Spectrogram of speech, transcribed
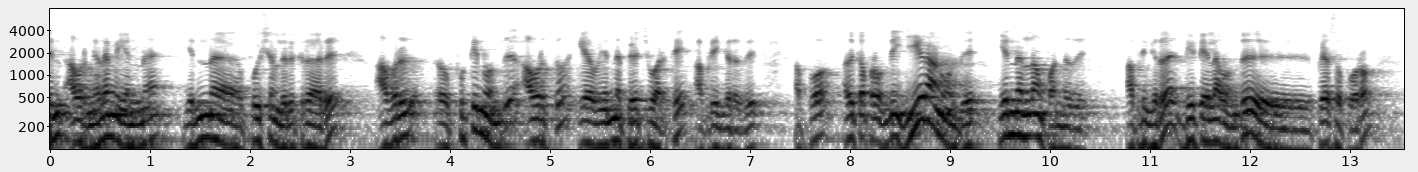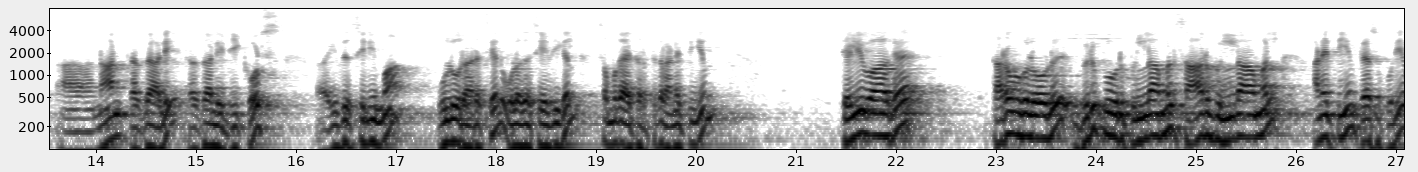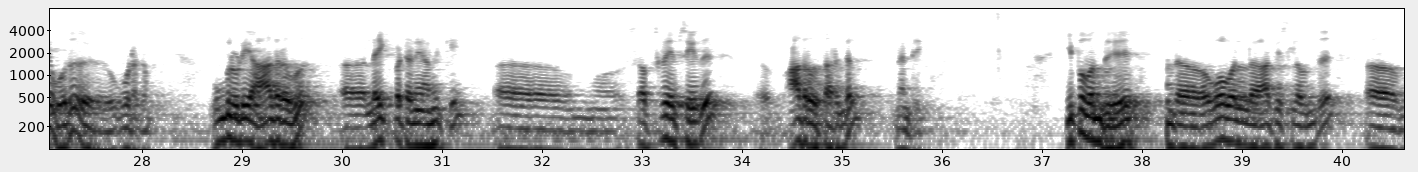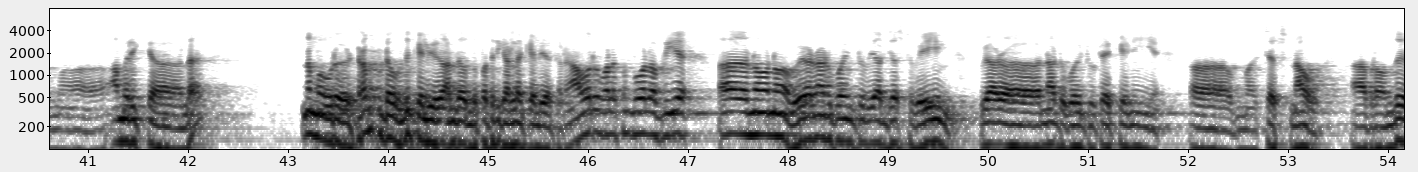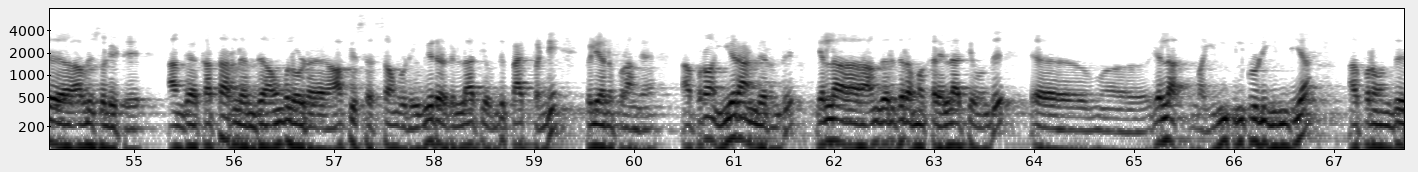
என் அவர் நிலைமை என்ன? என்ன பொசிஷனில் இருக்கிறாரு? அவர் புட்டின் வந்து அவருக்கும் எ- என்ன பேச்சுவார்த்தை அப்படிங்கிறது. அப்போது அதுக்கப்புறம் வந்து ஈரான் வந்து என்னெல்லாம் பண்ணுது அப்படிங்கிற டீட்டெயிலாக வந்து பேச போகிறோம் நான் கசாலி கசாலி டி கோட்ஸ். இது சினிமா உள்ளூர் அரசியல் உலக செய்திகள் சமுதாய கருத்துக்கள் அனைத்தையும் தெளிவாக தரவுகளோடு விருப்பு உறுப்பு இல்லாமல் சார்பு இல்லாமல் அனைத்தையும் பேசக்கூடிய ஒரு ஊடகம். உங்களுடைய ஆதரவு லைக் பட்டனை அமைக்கி சப்ஸ்கிரைப் செய்து ஆதரவு தாருங்கள். நன்றி. இப்போ வந்து அந்த ஓவல் ஆஃபீஸில் வந்து அமெரிக்காவில் நம்ம ஒரு ட்ரம்ப்கிட்ட வந்து கேள்வி அந்த அந்த பத்திரிக்கையெல்லாம் கேள்வி கேட்குறேன் அவர் வழக்கம் போல் அப்படியே no no we are not going to we are just weighing we are not going to take any steps now அப்புறம் வந்து அப்படி சொல்லிட்டு அங்கே கத்தார்லேருந்து அவங்களோட ஆஃபீஸர்ஸ் அவங்களுடைய வீரர்கள் எல்லாத்தையும் வந்து பேக் பண்ணி வெளியே அனுப்புகிறாங்க அப்புறம் ஈரான்லேருந்து எல்லா அங்கே இருக்கிற மக்கள் எல்லாத்தையும் வந்து எல்லா இன் எல்லா இன்க்ளூடிங் இந்தியா அப்புறம் வந்து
